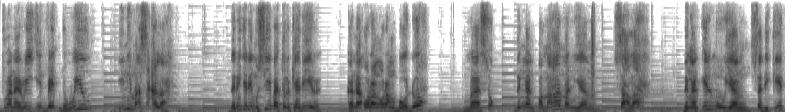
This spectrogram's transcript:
trying to reinvent the wheel, ini masalah. Dan ini jadi musibatul kabir. Karena orang-orang bodoh masuk dengan pemahaman yang salah, dengan ilmu yang sedikit,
